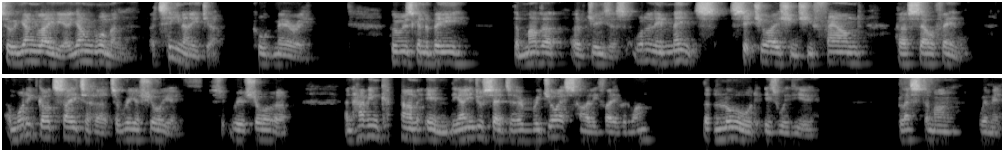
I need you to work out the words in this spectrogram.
to a young lady, a young woman, a teenager called Mary, who was going to be the mother of Jesus. What an immense situation she found herself in. And what did God say to her to reassure you, reassure her? And having come in, the angel said to her, Rejoice, highly favored one, the Lord is with you. Blessed among women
